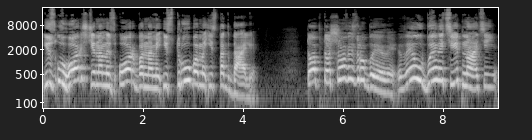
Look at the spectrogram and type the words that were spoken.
І з Угорщинами, з Орбанами, і з трубами, і так далі. Тобто, що ви зробили? Ви убили цвіт нації.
